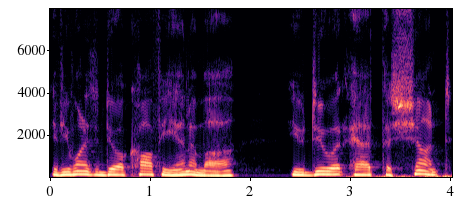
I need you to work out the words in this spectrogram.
if you wanted to do a coffee enema, you do it at the shunt,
